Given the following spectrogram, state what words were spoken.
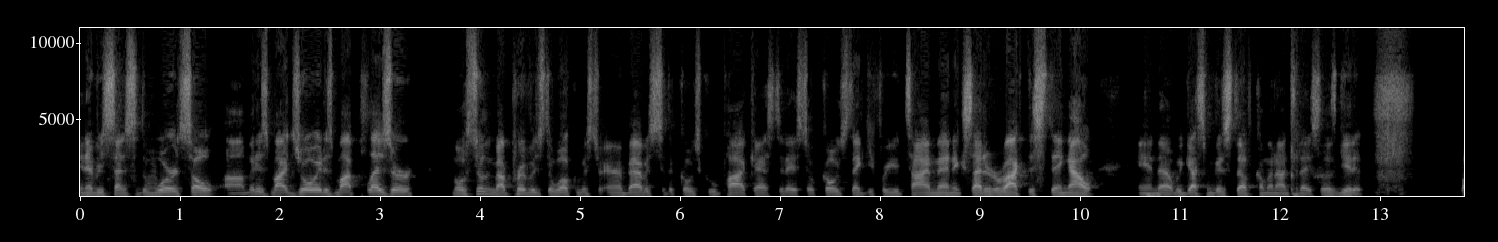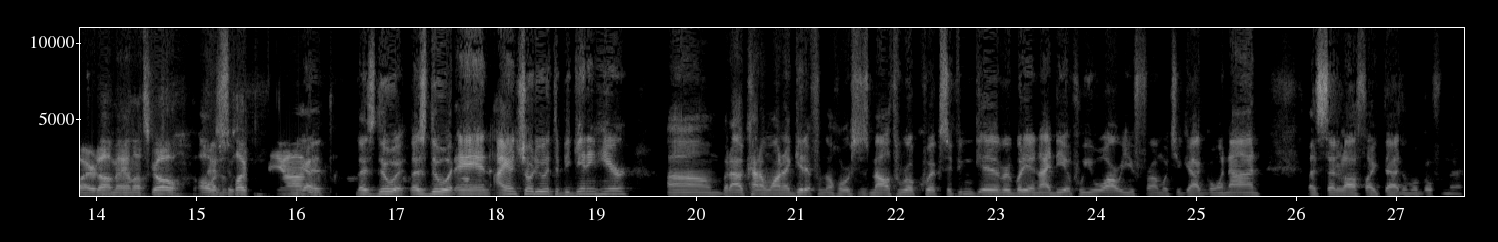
in every sense of the word. So um, it is my joy, it is my pleasure most certainly my privilege to welcome Mr. Aaron Babbitts to the Coach Cool podcast today. So, Coach, thank you for your time, man. Excited to rock this thing out. And uh, we got some good stuff coming on today. So, let's get it. Fired up, man. Let's go. Always Absolutely. a pleasure to be on yeah. it. Let's do it. Let's do it. And I introed you at the beginning here, um, but I kind of want to get it from the horse's mouth real quick. So, if you can give everybody an idea of who you are, where you're from, what you got going on, let's set it off like that, and we'll go from there.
